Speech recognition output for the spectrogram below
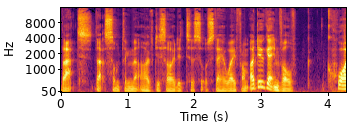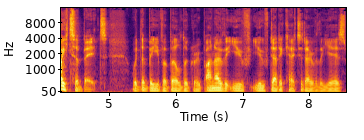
that that's something that I've decided to sort of stay away from. I do get involved quite a bit with the Beaver Builder group. I know that you've you've dedicated over the years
